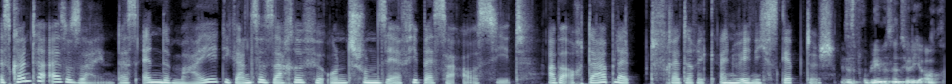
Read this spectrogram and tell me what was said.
Es könnte also sein, dass Ende Mai die ganze Sache für uns schon sehr viel besser aussieht. Aber auch da bleibt Frederik ein wenig skeptisch. Das Problem ist natürlich auch,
